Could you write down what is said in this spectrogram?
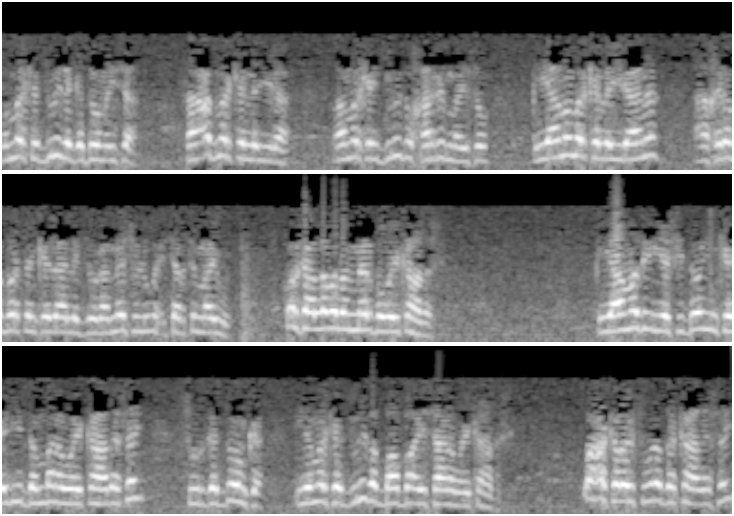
oo marka dunida gadoomaysaa saacad marka la yidhaah waa markay dunidu kharib mayso qiyaamo marka la yidhaahna aakhiro bartankeedaa la joogaa meeshii lagu xisaabtan maayo wey kolkaa labada meelba way ka hadashay qiyaamadii iyo shidooyinkeedii dambena way ka hadashay suurgadoonka iyo marka dunida baaba-aysaana way ka hadashay waxaa kalooy suuradda ka hadashay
